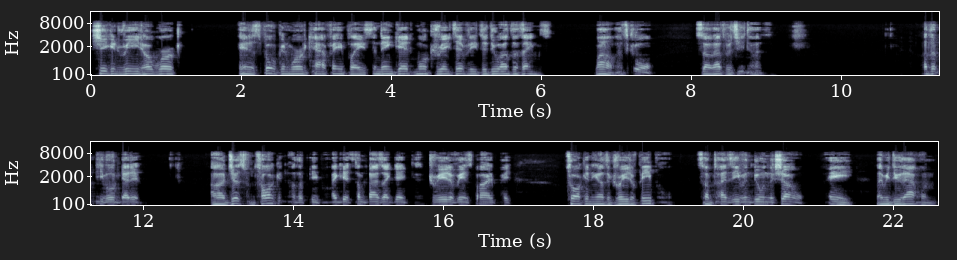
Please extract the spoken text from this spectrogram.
she could read her work in a spoken word cafe place and then get more creativity to do other things. Wow, that's cool. So that's what she does. Other people get it uh, just from talking to other people. I get sometimes I get creatively inspired by talking to other creative people. Sometimes even doing the show. Hey, let me do that one.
